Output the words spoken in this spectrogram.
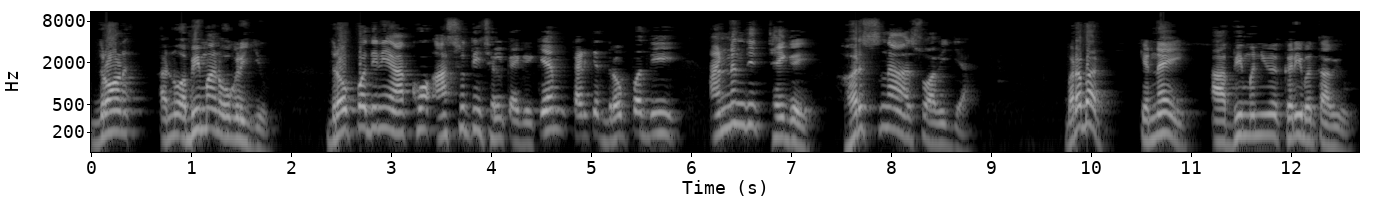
દ્રોણનું અભિમાન ઓગળી ગયું. દ્રૌપદીની આંખો આંસુથી છલકાઈ ગઈ. કેમ? કારણ કે દ્રૌપદી આનંદિત થઈ ગઈ. હર્ષના આંસુ આવી ગયા. બરાબર? કે નહીં? આ અભિમન્યુએ કરી બતાવ્યું.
